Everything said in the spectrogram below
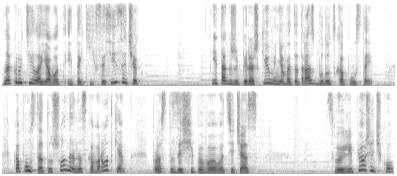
Накрутила я вот и таких сосисочек, и также пирожки у меня в этот раз будут с капустой. Капуста тушеная на сковородке, просто защипываю вот сейчас свою лепешечку.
